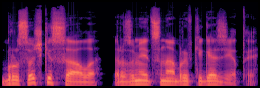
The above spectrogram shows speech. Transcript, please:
брусочки сала, разумеется, на обрывке газеты,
